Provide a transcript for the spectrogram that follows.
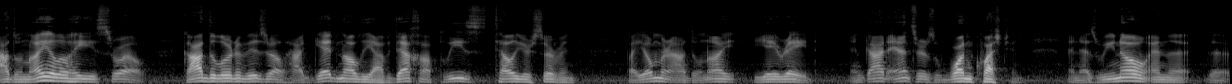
Adonai Elohei Yisrael, God the Lord of Israel, Hagedna liavdecha, please tell your servant, Vayomer Adonai Yered. And God answers one question. And as we know, and the, the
